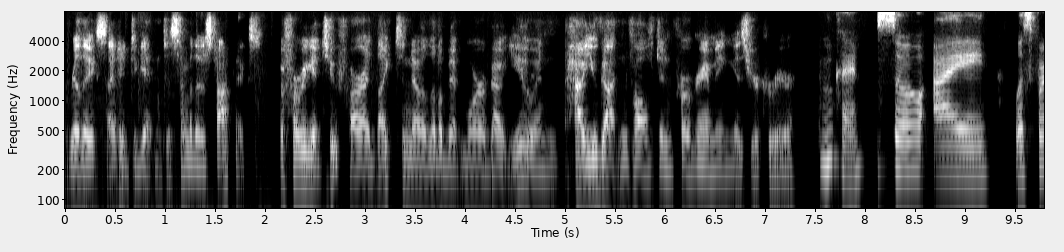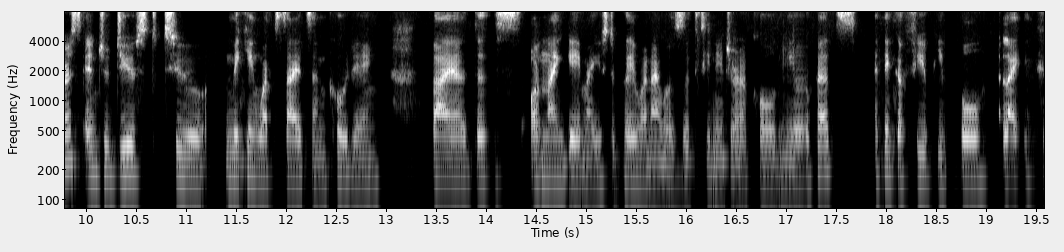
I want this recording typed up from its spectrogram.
Really excited to get into some of those topics. Before we get too far, I'd like to know a little bit more about you and how you got involved in programming as your career. Okay. So I was first introduced to making websites and coding via this online game I used to play when I was a teenager called Neopets. I think a few people like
